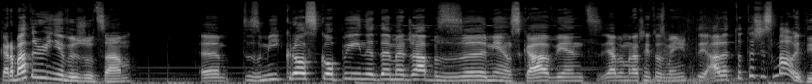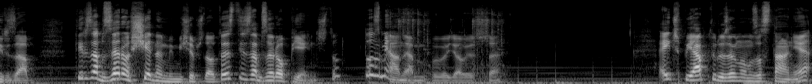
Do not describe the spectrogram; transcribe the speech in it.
Carbattery nie wyrzucam. Em, z mikroskopijny damage up z mięska, więc ja bym raczej to zmienił. Ale to też jest mały. Tears Up 0,7 by mi się przydał. To jest Up 0,5. To, to zmiany, ja bym powiedział jeszcze. HP up, który ze mną zostanie,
